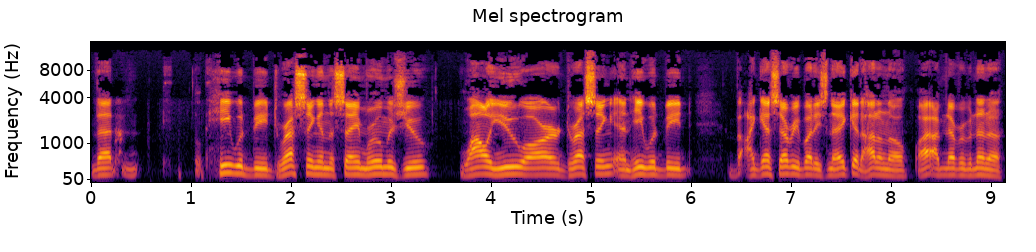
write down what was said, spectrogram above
that he would be dressing in the same room as you while you are dressing, and he would be, I guess everybody's naked? I don't know. I, I've never been in a,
